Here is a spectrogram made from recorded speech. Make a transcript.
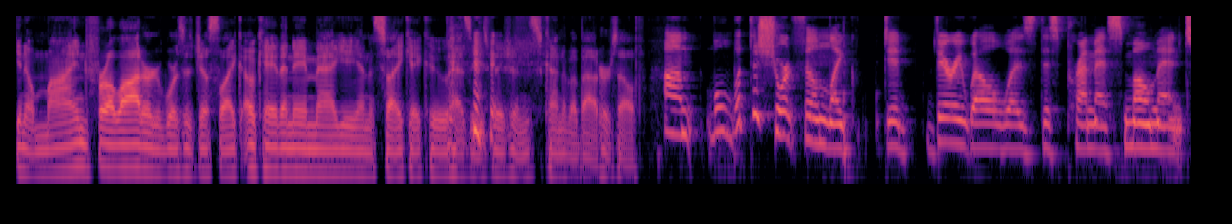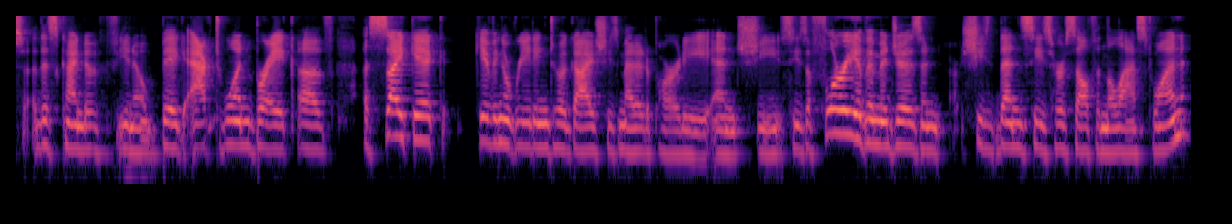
you know, mind for a lot, or was it just like, okay, the name Maggie and a psychic who has these visions, kind of about herself? Um, well, what the short film like did very well was this premise moment, this kind of, you know, big act one break of a psychic giving a reading to a guy she's met at a party and she sees a flurry of images and she then sees herself in the last one.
